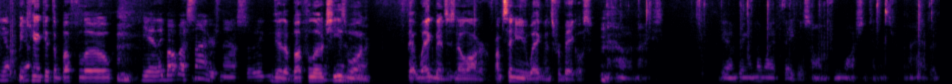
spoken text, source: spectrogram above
Yep. We yep. can't get the buffalo, Yeah, they bought by Snyder's now, so they, yeah, the buffalo cheese one at Wegmans is no longer. I'm sending you to Wegmans for bagels. Oh, nice. Yeah, I'm bringing the wife bagels home from Washington. That's what's gonna happen.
